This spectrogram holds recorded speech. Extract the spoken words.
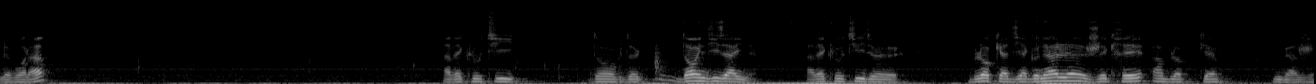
Le voilà. Avec l'outil donc de, dans InDesign, avec l'outil de bloc à diagonale, j'ai créé un bloc image.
